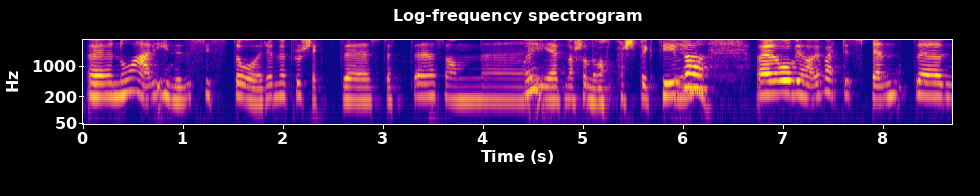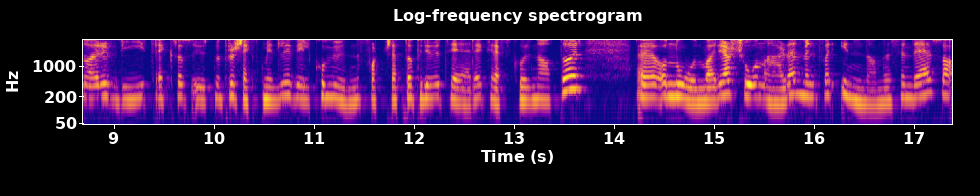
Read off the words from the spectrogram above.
Eh, nå er vi inne i det siste året med prosjektstøtte sånn, uh, i et nasjonalt perspektiv. Ja. Uh, og vi har jo vært litt spent når vi trekker oss ut med prosjektmidler. Vil kommunene fortsette å prioritere kreftkoordinator? og noen variasjon er det, men for Innlandet sin del så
